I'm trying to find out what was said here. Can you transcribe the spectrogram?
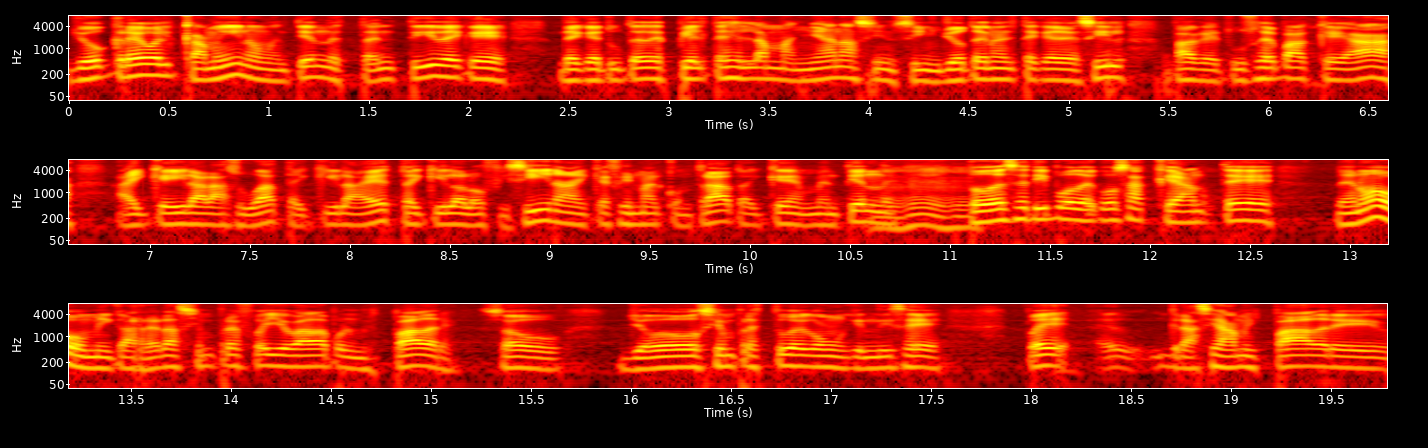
yo creo el camino, ¿me entiendes? Está en ti de que, de que tú te despiertes en las mañanas sin, sin yo tenerte que decir, para que tú sepas que, ah, hay que ir a la subasta, hay que ir a esto, hay que ir a la oficina, hay que firmar contrato, hay que, ¿me entiendes? Todo ese tipo de cosas que antes, de nuevo, mi carrera siempre fue llevada por mis padres. So, yo siempre estuve como quien dice, pues, eh, gracias a mis padres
